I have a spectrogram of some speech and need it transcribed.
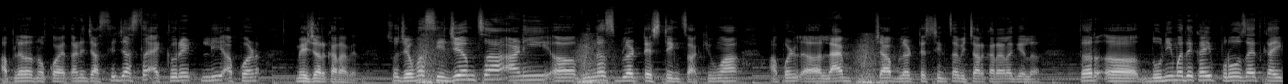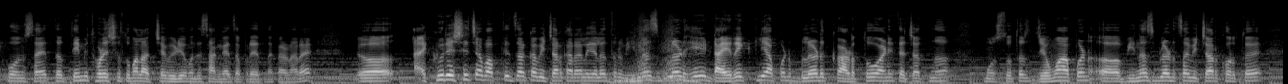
आपल्याला नको आहेत आणि जास्तीत जास्त ॲक्युरेटली आपण मेजर करावेत. सो जेव्हा सी जी एमचा आणि व्हिनस ब्लड टेस्टिंगचा किंवा आपण लॅबच्या ब्लड टेस्टिंगचा विचार करायला गेलं तर दोन्हीमध्ये काही प्रोज आहेत काही कोन्स आहेत. तर ते मी थोडेसे तुम्हाला आजच्या व्हिडिओमध्ये सांगायचा प्रयत्न करणार आहे. ॲक्युरेसीच्या बाबतीत जर का विचार करायला गेला तर व्हिनस ब्लड हे डायरेक्टली आपण ब्लड काढतो आणि त्याच्यातनं मोजतो. तर जेव्हा आपण व्हिनस ब्लडचा विचार करतो आहे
